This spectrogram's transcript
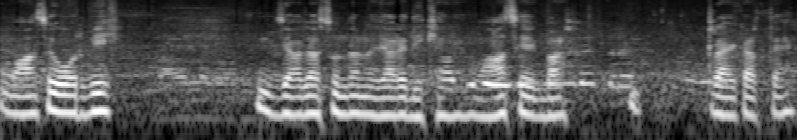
वहाँ से और भी ज़्यादा सुंदर नज़ारे दिखेंगे। वहाँ से एक बार ट्राई करते हैं।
